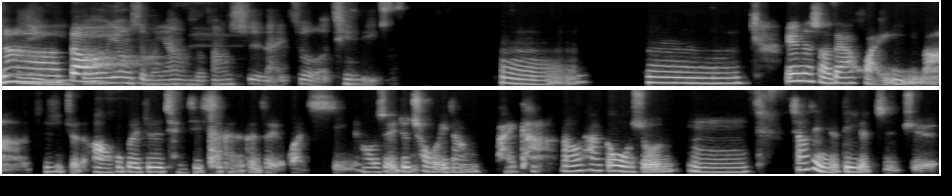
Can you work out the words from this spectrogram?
那你都用什么样的方式来做清理？嗯嗯，因为那时候在怀疑嘛，就是觉得啊，会不会就是前几次可能跟这有关系？然后所以就抽了一张牌卡，然后他跟我说，嗯，相信你的第一个直觉。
